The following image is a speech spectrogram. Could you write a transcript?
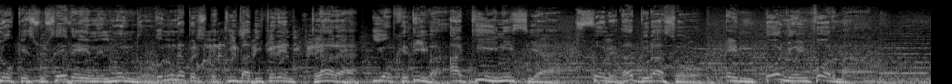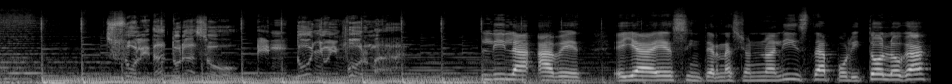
lo que sucede en el mundo con una perspectiva diferente, clara y objetiva. Aquí inicia Soledad Durazo en Toño Informa. Soledad Durazo en Toño Informa. Lila Abed. Ella es internacionalista, politóloga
